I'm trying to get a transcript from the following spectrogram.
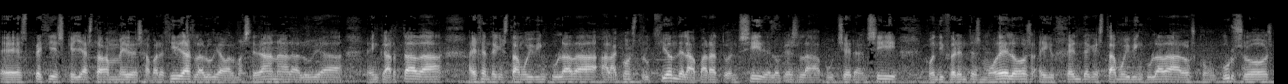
eh, especies que ya estaban medio desaparecidas, la alubia balmasedana, la alubia encartada. Hay gente que está muy vinculada a la construcción del aparato en sí, de lo que es la puchera en sí, con diferentes modelos. Hay gente que está muy vinculada a los concursos,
